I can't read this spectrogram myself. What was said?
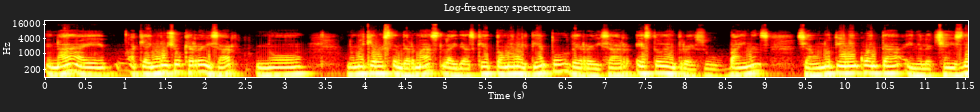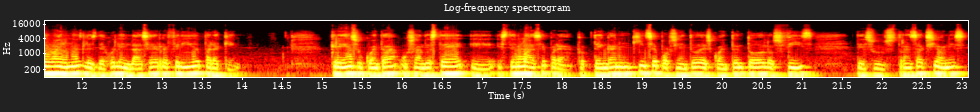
nada, eh, aquí hay mucho que revisar. No, no me quiero extender más, la idea es que tomen el tiempo de revisar esto dentro de su Binance. Si aún no tienen cuenta en el exchange de Binance, les dejo el enlace referido para que creen su cuenta usando este, eh, este enlace para que obtengan un 15% de descuento en todos los fees de sus transacciones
